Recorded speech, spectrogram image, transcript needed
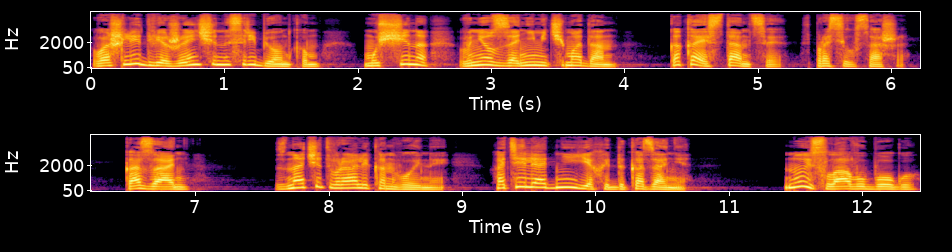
вошли две женщины с ребенком. Мужчина внес за ними чемодан. «Какая станция?» — спросил Саша. «Казань». Значит, врали конвойные. Хотели одни ехать до Казани. Ну и славу богу.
